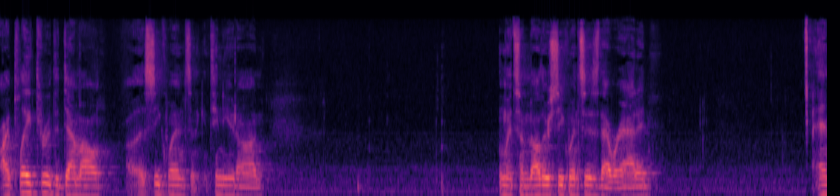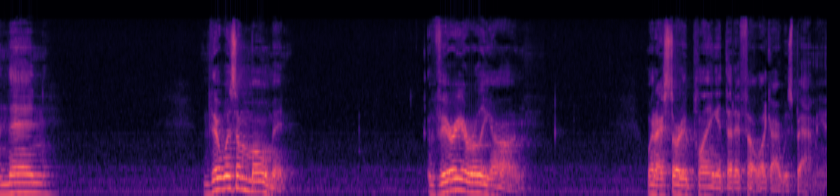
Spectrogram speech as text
I played through the demo uh, sequence and continued on with some other sequences that were added. And then there was a moment very early on when I started playing it that I felt like I was Batman.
